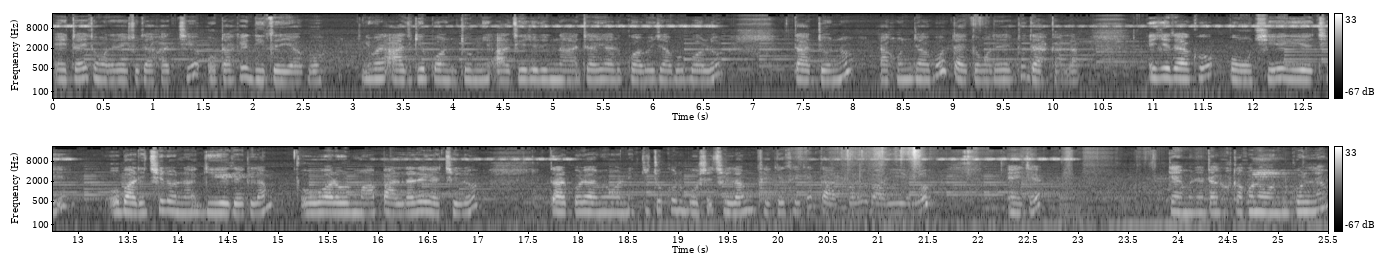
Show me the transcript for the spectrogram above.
এটাই তোমাদের একটু দেখাচ্ছি। ওটাকে দিতে যাব। এবার আজকে পঞ্চমী, আজকে যদি না যাই আর কবে যাব বলো? তার জন্য এখন যাব, তাই তোমাদের একটু দেখালাম। এই যে দেখো, পৌঁছিয়ে গিয়েছি। ও বাড়ি ছিল না, গিয়ে দেখলাম। ও আর ওর মা পার্লারে গেছিল। তারপরে আমি অনেক কিছুক্ষণ বসেছিলাম থেকে থেকে, তারপরে বাড়ি এলো। এই যে ক্যামেরাটা তখন অন করলাম।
